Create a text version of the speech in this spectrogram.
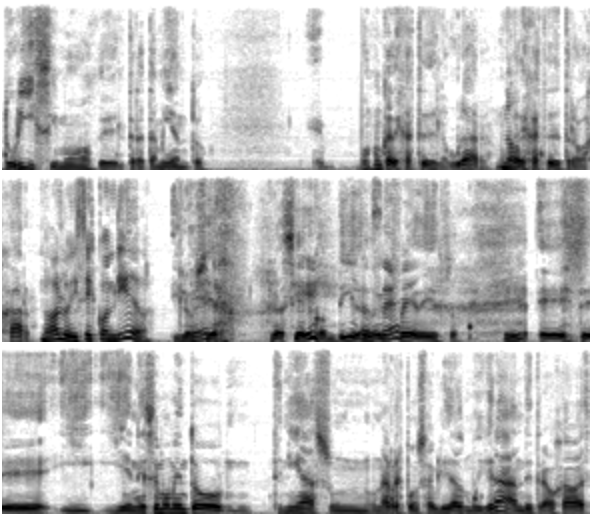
durísimos del tratamiento, eh, vos nunca dejaste de laburar, nunca dejaste de trabajar. No, lo hice escondido. Y lo hacía, lo hacía escondido, doy fe de eso. Este, y, en ese momento tenías una responsabilidad muy grande, trabajabas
